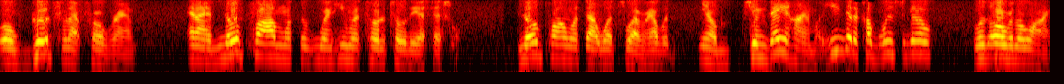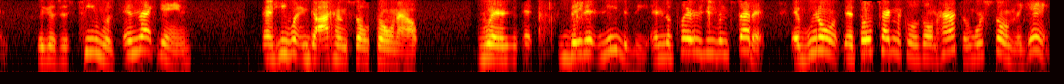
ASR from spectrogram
well, good for that program. And I have no problem with the, when he went toe to toe with the official. No problem with that whatsoever. Now, with you know Jim Boeheim, what he did a couple weeks ago was over the line because his team was in that game and he went and got himself thrown out when it, they didn't need to be. And the players even said it. If we don't, if those technicals don't happen, we're still in the game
